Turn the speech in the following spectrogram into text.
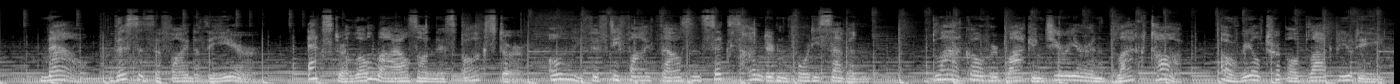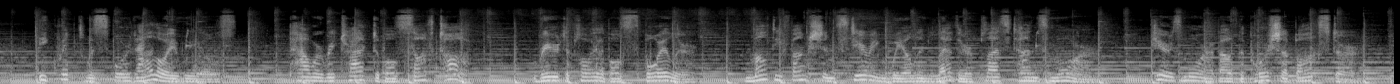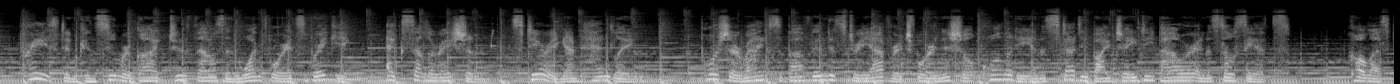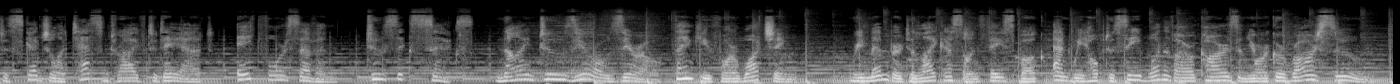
Now, this is the find of the year. Extra low miles on this Boxster, only 55,647. Black over black interior and black top, a real triple black beauty. Equipped with sport alloy wheels. Power retractable soft top. Rear deployable spoiler. Multifunction steering wheel and leather plus tons more. Here's more about the Porsche Boxster. Praised in Consumer Guide 2001 for its braking, acceleration, steering and handling. Porsche ranks above industry average for initial quality in a study by J.D. Power and Associates. Call us to schedule a test drive today at 847-266-9200. Thank you for watching. Remember to like us on Facebook and we hope to see one of our cars in your garage soon.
